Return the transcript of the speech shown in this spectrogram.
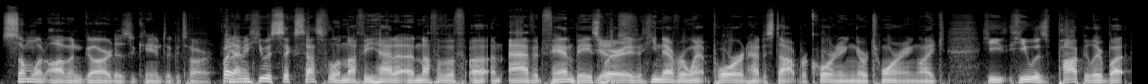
somewhat avant-garde as it came to guitar. But Yeah. I mean, he was successful enough. He had a, enough of a, uh, an avid fan base Yes. where he never went poor and had to stop recording or touring. Like he he was popular, but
